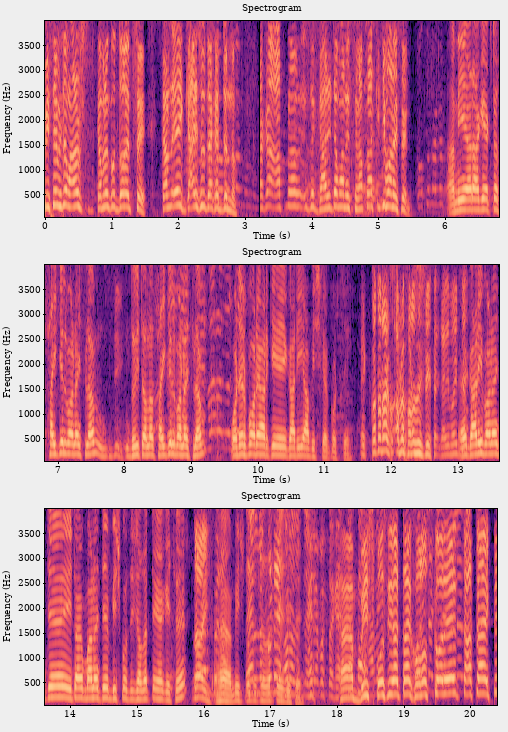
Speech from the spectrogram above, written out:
পিছে পিছে মানুষ কেমন দৌড়াচ্ছে। কারণ এই গাড়ি শুধু দেখার জন্য। কাকা আপনার যে গাড়িটা বানাইছেন আপনারা কি কি বানাইছেন? আমি আর আগে একটা সাইকেল বানাইছিলাম দুই তলা সাইকেল বানাইছিলাম। ওটার পরে আর কি এই গাড়ি আবিষ্কার করছে। কত টাকা আপনার খরচ হয়েছে গাড়ি বানাইতে গাড়ি বানাইতে এটা বানাইতে বিশ পঁচিশ হাজার টাকা গেছে। হ্যাঁ বিশ পঁচিশ হাজার টাকা গেছে। হ্যাঁ বিশ পঁচিশ হাজার টাকা খরচ করে চাচা একটি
